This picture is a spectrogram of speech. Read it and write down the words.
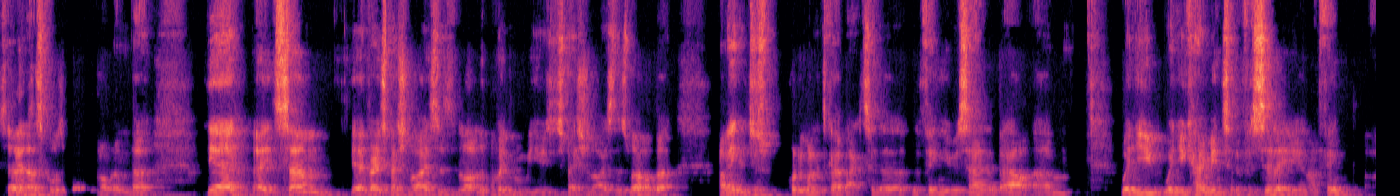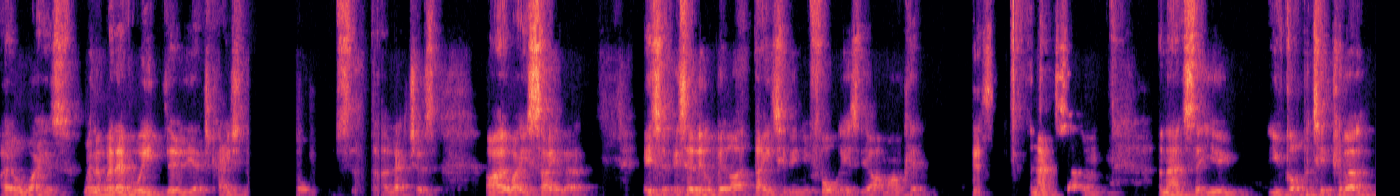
So yeah. that does cause a bit of a problem. But yeah, it's um yeah very specialised. There's a lot of the equipment we use is specialised as well. But I think just probably wanted to go back to the the thing you were saying about um when you when you came into the facility, and I think I always when, whenever we do the education uh, lectures, I always say that it's it's a little bit like dating in your forties, the art market. Yes, and that's um, and that's that you you've got a particular.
